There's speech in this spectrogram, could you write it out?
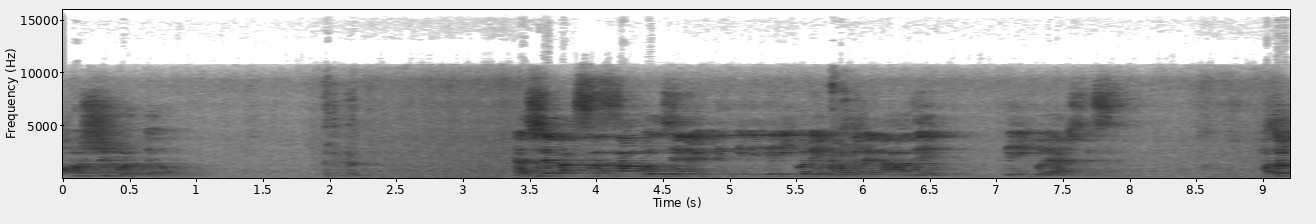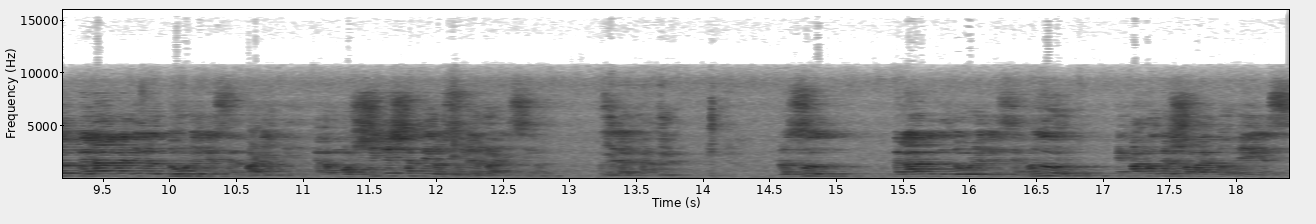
অবশ্যই পড়তে হবে। রাসূল পাক সাল্লাল্লাহু আলাইহি বলছেন একদিন তিনি দেরি করে ফজরের নামাজে দেরি করে আসতেছেন হযরত বেলাল রাদিয়াল্লাহু দৌড়ে গেছেন বাড়িতে কারণ মসজিদের সাথে রাসূলের বাড়ি ছিল হুজুরের কাছে রাসূল বেলাল দৌড়ে গেছে, হুজুর একামতের সময় তো হয়ে গেছে।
